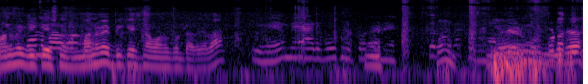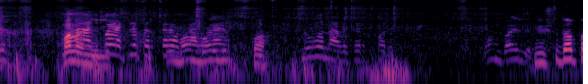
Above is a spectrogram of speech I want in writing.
మనమే బీకేసినాం మనమే బీకేసినాం అనుకుంటారు కదా ఏమి ఆడిపోతుంది పోతానే ఏడు మూడు ఫోటో దిగు. మన పోయి అట్లే తిరగరా నువ్వు నా దగ్గర ಇಷ್ಟು ದಪ್ಪ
